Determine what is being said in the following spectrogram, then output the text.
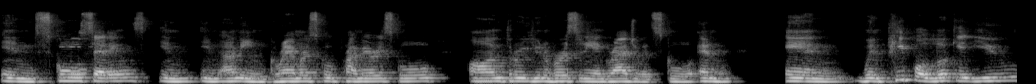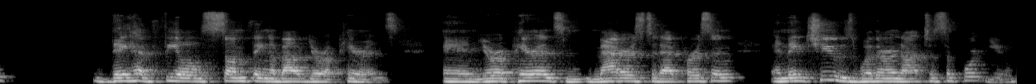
in school settings, in, in I mean, grammar school, primary school, on through university and graduate school. And, and when people look at you, they have feel something about your appearance and your appearance matters to that person and they choose whether or not to support you.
